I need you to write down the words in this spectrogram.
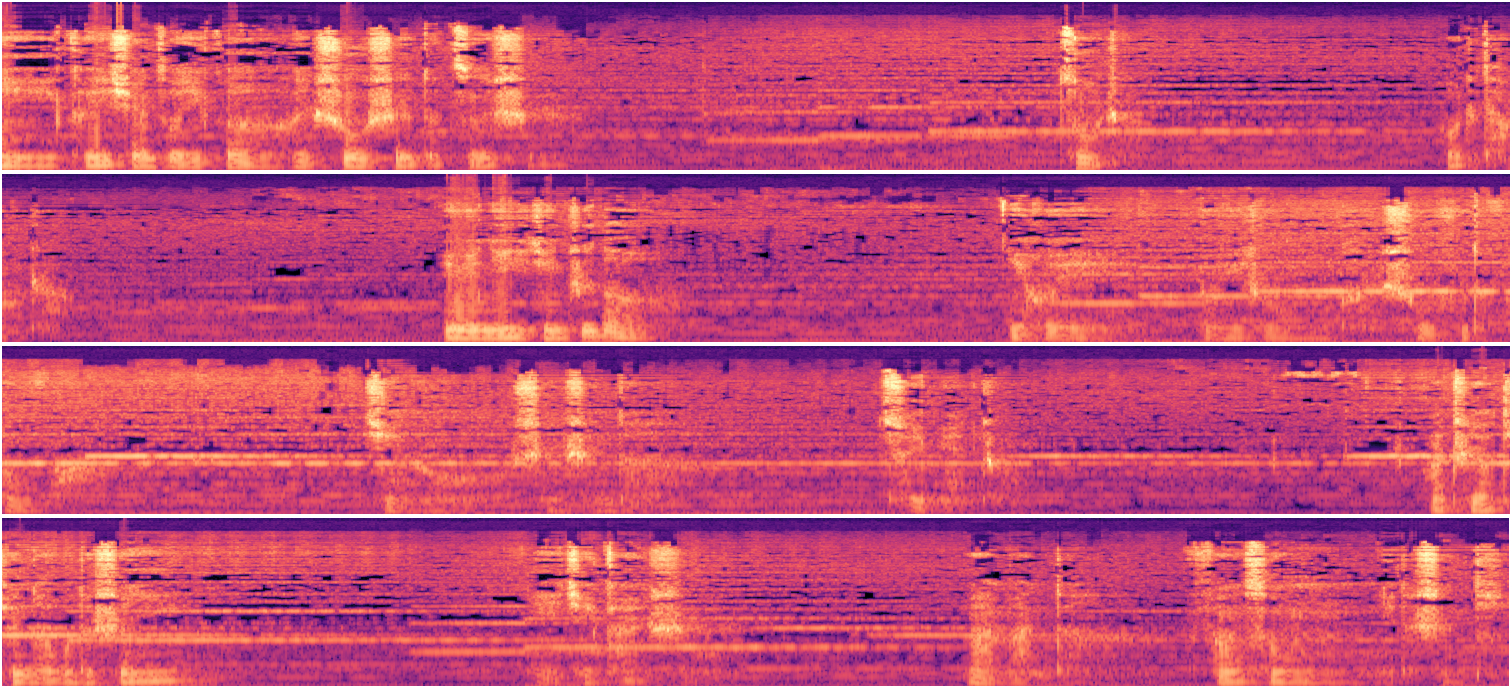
你可以选择一个很舒适的姿势，坐着或者躺着，因为你已经知道你会用一种很舒服的方法进入深深的催眠中，而只要听到我的声音。已经开始慢慢的放松你的身体，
